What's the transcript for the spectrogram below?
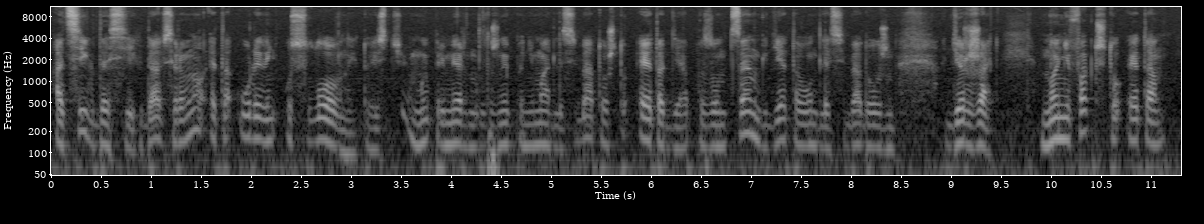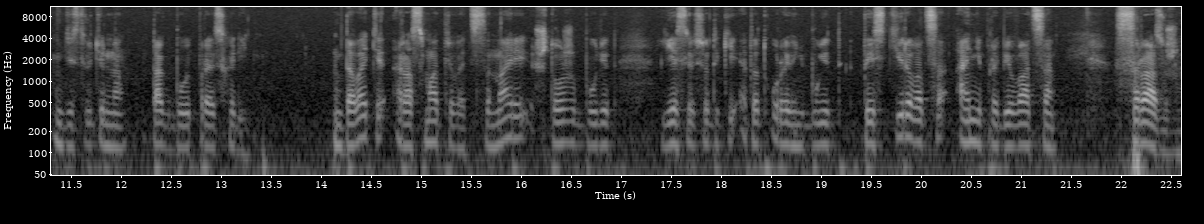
от сик до сик. Да, все равно это уровень условный. То есть мы примерно должны понимать для себя то, что этот диапазон цен где-то он для себя должен держать. Но не факт, что это действительно так будет происходить. Давайте рассматривать сценарий, что же будет, если все-таки этот уровень будет тестироваться, а не пробиваться сразу же.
